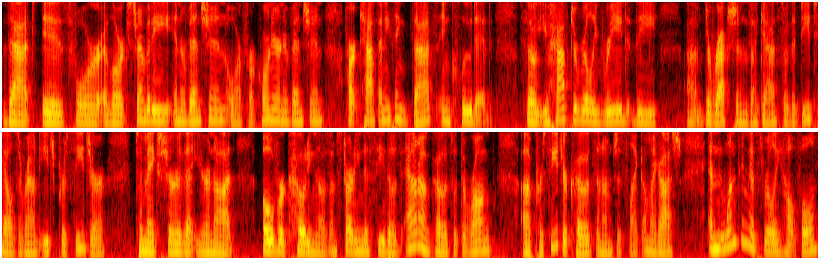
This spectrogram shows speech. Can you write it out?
that is for a lower extremity intervention or for coronary intervention, heart cath, anything, that's included. So you have to really read the um, directions, I guess, or the details around each procedure to make sure that you're not overcoding those. I'm starting to see those add on codes with the wrong uh, procedure codes, and I'm just like, oh my gosh. And one thing that's really helpful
